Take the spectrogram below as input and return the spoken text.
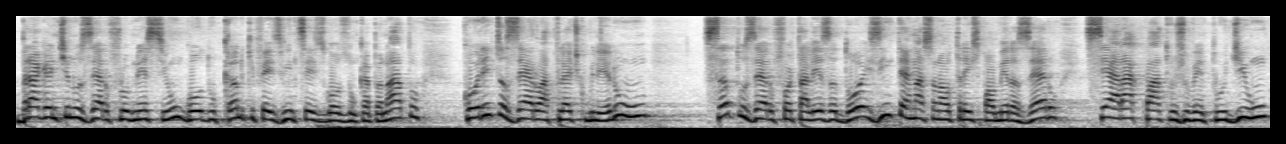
Bragantino 0, Fluminense 1, gol do Cano que fez 26 gols no campeonato. Corinthians 0, Atlético Mineiro 1. Santos 0, Fortaleza 2, Internacional 3, Palmeiras 0, Ceará 4, Juventude 1,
